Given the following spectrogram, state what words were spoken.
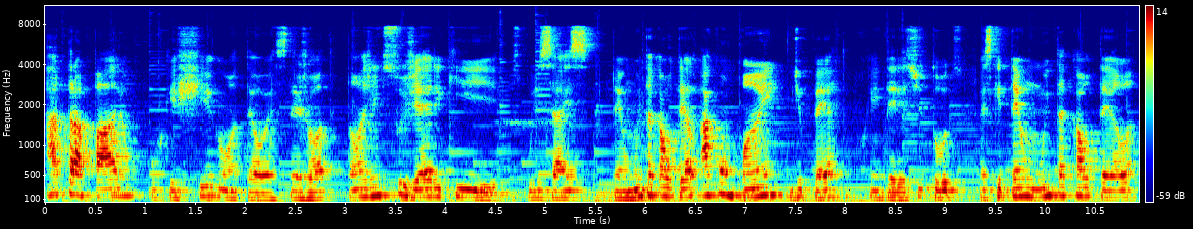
atrapalham porque chegam até o STJ. Então a gente sugere que os policiais tenham muita cautela, acompanhem de perto porque é interesse de todos, mas que tenham muita cautela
